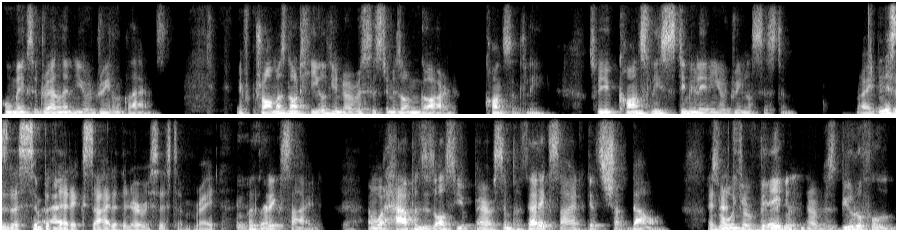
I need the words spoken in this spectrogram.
Who makes adrenaline? Your adrenal glands. If trauma is not healed, your nervous system is on guard constantly. So you're constantly stimulating your adrenal system, right? And this is the sympathetic and side of the nervous system, right? Sympathetic side. Yeah. And what happens is also your parasympathetic side gets shut down. And so your vagus nerve, this beautiful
